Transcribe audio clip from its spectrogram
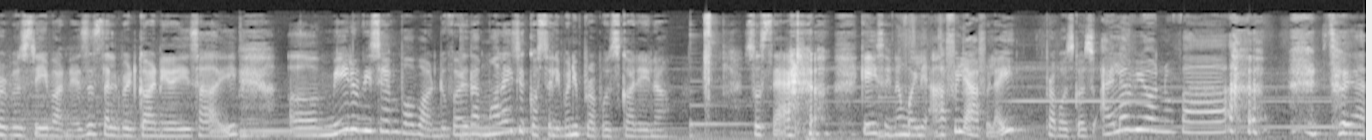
पर्पज डे भनेर चाहिँ सेलिब्रेट गर्ने रहेछ है। मेरो विषयमा भन्नुपर्दा मलाई चाहिँ कसैले पनि प्रपोज गरेन। सो स्याड केही छैन मैले आफैले आफूलाई प्रपोज गर्छु। I love you Anupa. So yeah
